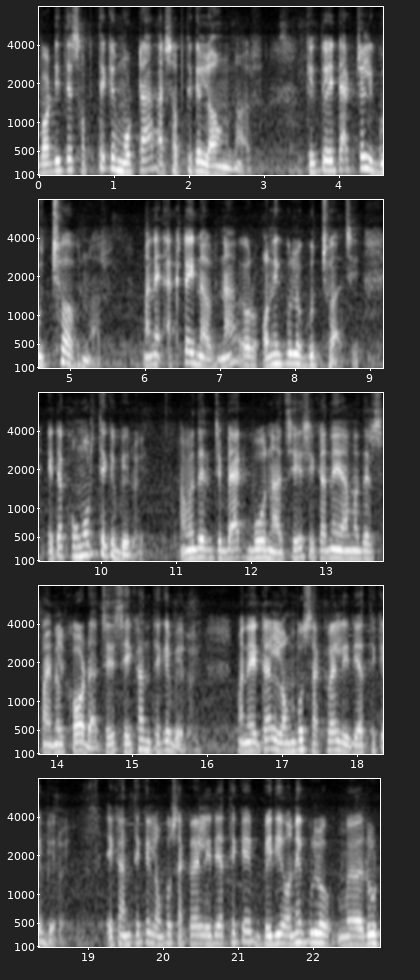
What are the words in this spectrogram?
বডিতে সবথেকে মোটা আর সব থেকে লং নার্ভ কিন্তু এটা অ্যাকচুয়ালি গুচ্ছ অফ নার্ভ মানে একটাই নার্ভ না? ওর অনেকগুলো গুচ্ছ আছে। এটা কোমর থেকে বেরোয়। আমাদের যে ব্যাক বোন আছে, সেখানে আমাদের স্পাইনাল কর্ড আছে, সেইখান থেকে বেরোয়। মানে এটা লম্বোসাক্রাল এরিয়া থেকে বেরোয়। এখান থেকে লম্বোসাক্রাল এরিয়া থেকে বেরিয়ে অনেকগুলো রুট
